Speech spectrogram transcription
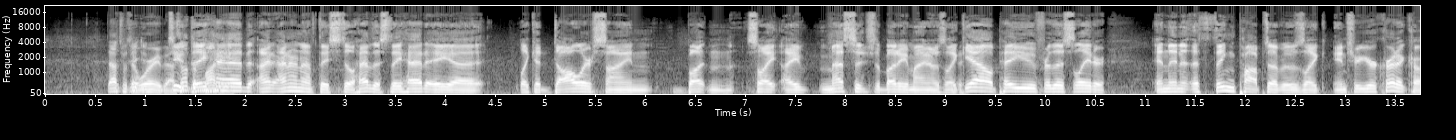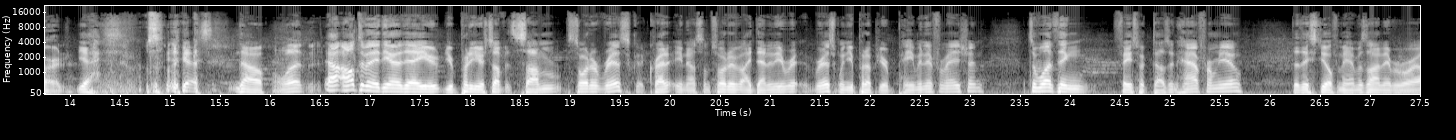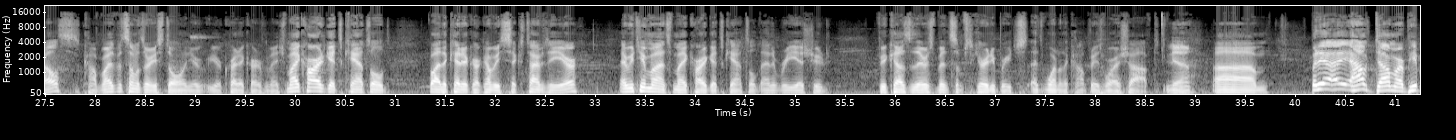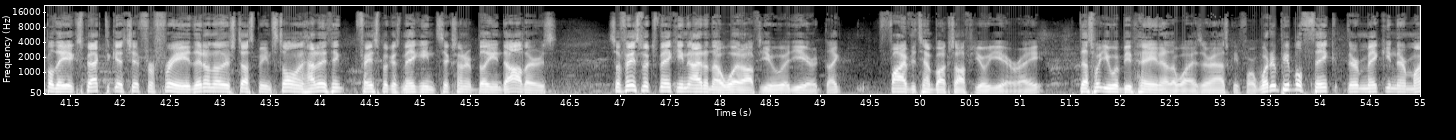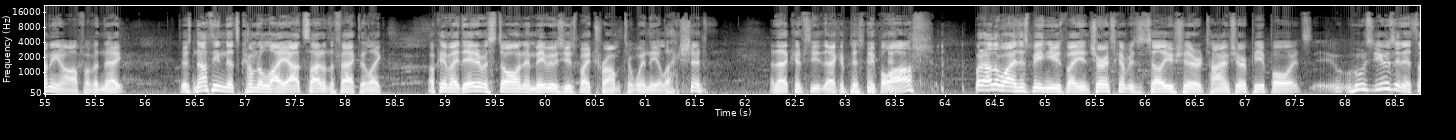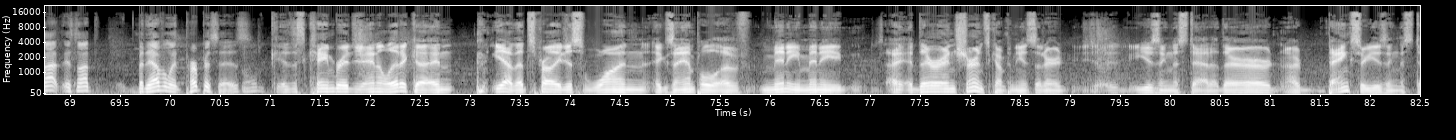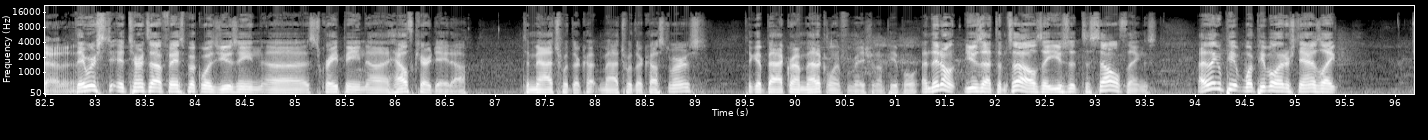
That's what they're worried about. Dude, not the they money. had I, I don't know if they still have this. They had a uh, like a dollar sign button. So I, I messaged a buddy of mine. I was like, "Yeah, I'll pay you for this later." And then a thing popped up. It was like, "Enter your credit card." yes, yes, no. What? Uh, ultimately, at the end of the day, you're, you're putting yourself at some sort of risk, a credit, you know, some sort of identity ri- risk when you put up your payment information. It's the one thing Facebook doesn't have from you that they steal from Amazon and everywhere else. Compromise, but someone's already stolen your, your credit card information. My card gets canceled by the credit card company six times a year. Every two months, my card gets canceled and reissued because there's been some security breach at one of the companies where I shopped. Yeah. Um, but yeah, how dumb are people? They expect to get shit for free. They don't know their stuff's being stolen. How do they think Facebook is making six hundred billion dollars? So Facebook's making I don't know what off you a year, like five to ten bucks off you a year, right? That's what you would be paying otherwise. They're asking for. What do people think they're making their money off of? And they, there's nothing that's come to light outside of the fact that like, okay, my data was stolen and maybe it was used by Trump to win the election, and that can see, that could piss people off. But otherwise, it's being used by insurance companies to sell you shit or timeshare people. It's who's using it? It's not. It's not benevolent purposes. It's Cambridge Analytica, and yeah, that's probably just one example of many, many. Uh, there are insurance companies that are uh, using this data. There are, are banks are using this data. They were. St- it turns out Facebook was using uh, scraping uh, healthcare data to match with their match with their customers to get background medical information on people, and they don't use that themselves. They use it to sell things. I think what people, understand is like,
